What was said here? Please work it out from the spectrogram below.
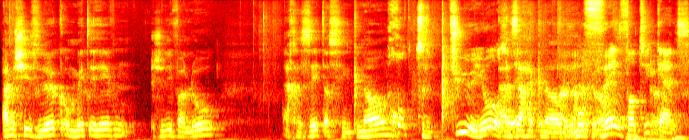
En misschien is leuk om mee te geven, Julie Valo. En je zit als een knal. Godverduur, joh. En zeg een knal. Maar fijn van het weekend.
